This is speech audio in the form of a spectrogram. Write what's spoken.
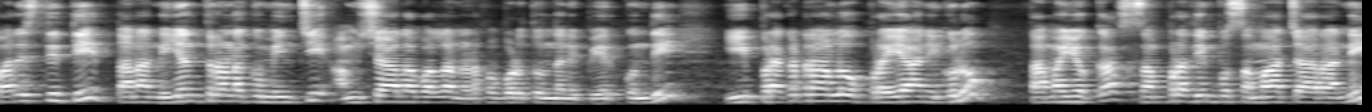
పరిస్థితి తన నియంత్రణకు మించి అంశాల వల్ల నడపబడుతుందని పేర్కొంది. ఈ ప్రకటనలో ప్రయాణికులు తమ యొక్క సంప్రదింపు సమాచారాన్ని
